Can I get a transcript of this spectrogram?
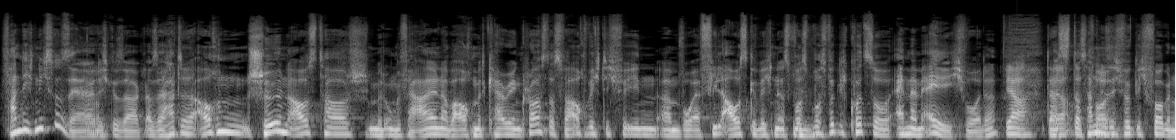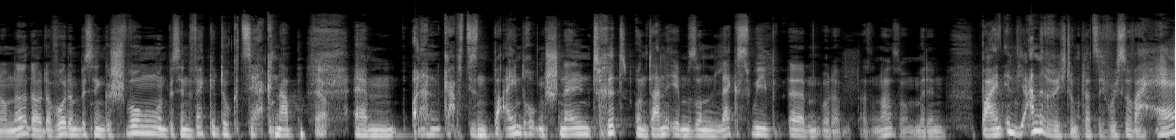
Fand ich nicht so sehr, ehrlich gesagt. Also er hatte auch einen schönen Austausch mit ungefähr allen, aber auch mit Karrion Cross. Das war auch wichtig für ihn, ähm, wo er viel ausgewichen ist, wo es wo es wirklich kurz so MMA-ig wurde. Mhm. Ja, Das, ja, das haben voll. die sich wirklich vorgenommen. Ne? Da, da wurde ein bisschen geschwungen und ein bisschen weggeduckt, sehr knapp. Ja. Ähm, und dann gab es diesen beeindruckend schnellen Tritt und dann eben so einen Leg Sweep ähm, oder also ne, so mit den Beinen in die andere Richtung plötzlich, wo ich so war, hä?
